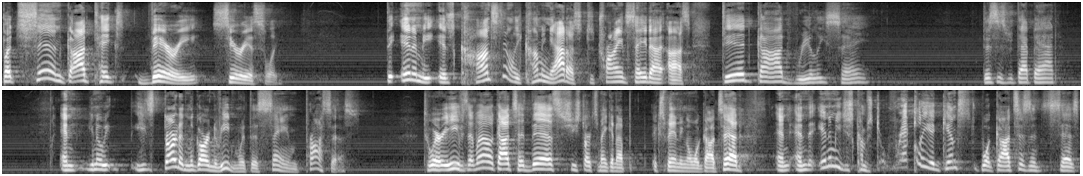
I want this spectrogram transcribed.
But sin, God takes very seriously. The enemy is constantly coming at us to try and say to us, Did God really say? This is that bad? And, you know, he started in the Garden of Eden with this same process to where Eve said, Well, God said this. She starts making up, expanding on what God said. And, and the enemy just comes directly against what God says and says,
